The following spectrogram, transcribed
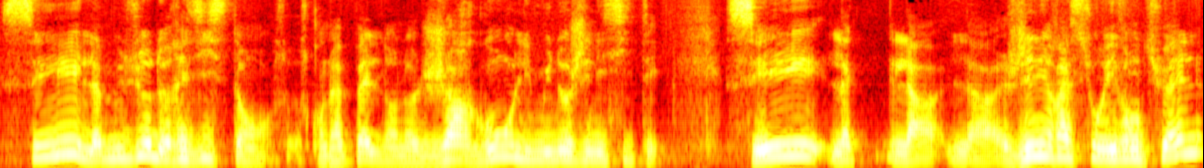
c'est la mesure de résistance, ce qu'on appelle dans notre jargon l'immunogénicité. C'est la, génération éventuelle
